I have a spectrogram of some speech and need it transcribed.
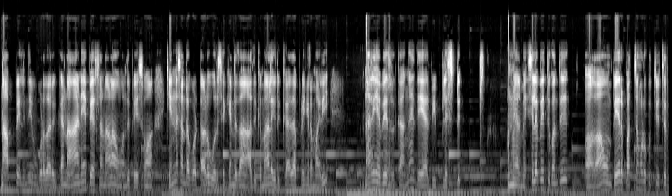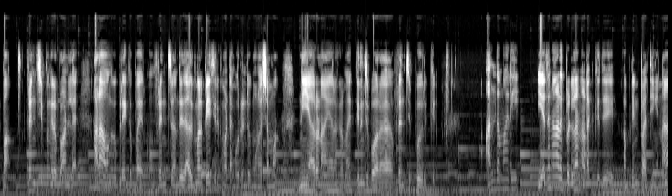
நான் அப்போலேருந்து இவங்க கூட தான் இருக்கேன். நானே பேசலனாலும் அவங்க வந்து பேசுவான். என்ன சண்டை போட்டாலும் ஒரு செகண்டு தான். அதுக்கு மேலே இருக்காது அப்படிங்கிற மாதிரி நிறைய பேர் இருக்காங்க. தே ஆர் பி பிளெஸ்டு உண்மையாலுமே. சில பேர்த்துக்கு வந்து அதான் அவன் பேரை பச்சை கூட குத்தி வச்சிருப்பான். ஃப்ரெண்ட்ஷிப்புங்கிற ப்ராண்டில் ஆனால் அவங்க பிரேக்கப் ஆகிருக்கும் ஃப்ரெண்ட்ஸ் வந்து அதுக்கு மேலே பேசியிருக்க மாட்டாங்க ஒரு ரெண்டு மூணு வருஷமாக நீ யாரோ நான் யாரோங்கிற மாதிரி பிரிஞ்சு போகிற ஃப்ரெண்ட்ஷிப்பும் இருக்குது அந்த மாதிரி எதனால் இப்படிலாம் நடக்குது அப்படின்னு பார்த்தீங்கன்னா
